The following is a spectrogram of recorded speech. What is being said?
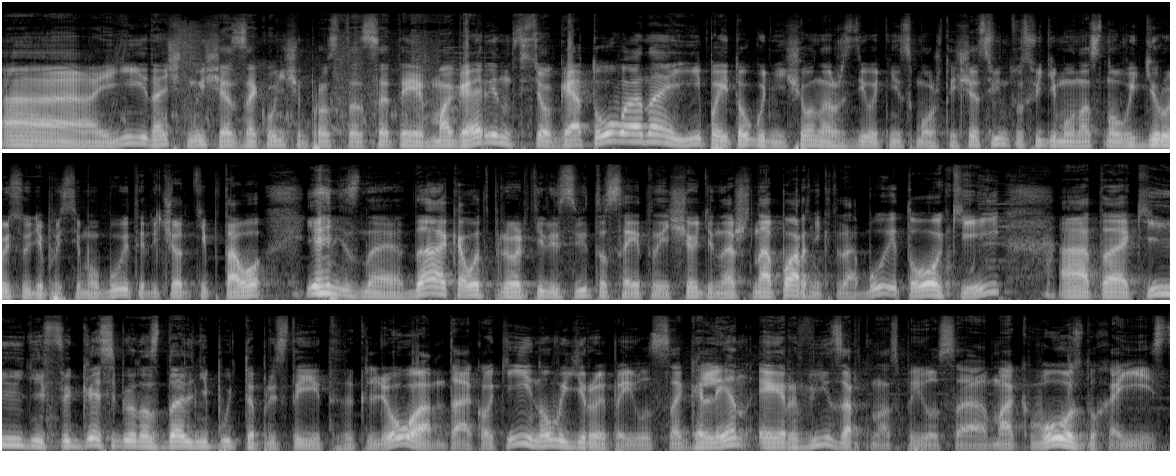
а, и значит мы сейчас закончим просто с этой Магарин, все, готова она, и по итогу ничего она уже сделать не сможет. И сейчас Винтус, видимо, у нас новый герой, судя по по всему, будет, или что-то типа того. Я не знаю. Да, кого-то превратили в Свитуса, это еще один наш напарник тогда будет, окей. А, так, и нифига себе у нас дальний путь-то предстоит. Клево. Так, окей, новый герой появился. Глен Эйр Визард у нас появился. Маг воздуха есть.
